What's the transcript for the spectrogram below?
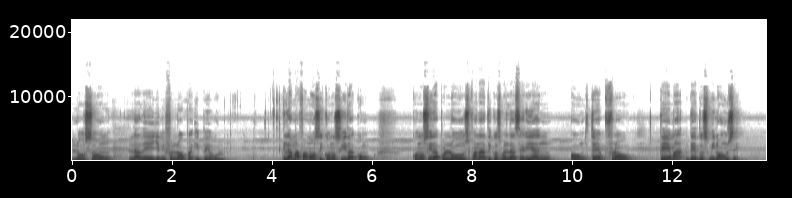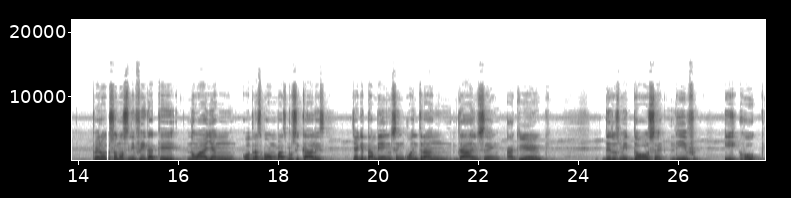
lo son la de Jennifer Lopez y Pitbull. La más famosa y conocida, conocida por los fanáticos, ¿verdad? Serían On The Flow, tema de 2011. Pero eso no significa que no hayan otras bombas musicales, ya que también se encuentran Dancing, Again de 2012, Live y Hook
